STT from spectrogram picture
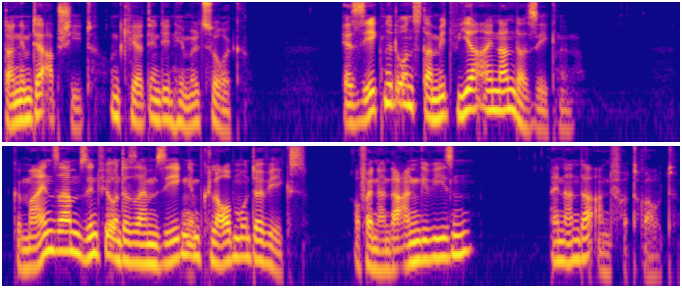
Dann nimmt er Abschied und kehrt in den Himmel zurück. Er segnet uns, damit wir einander segnen. Gemeinsam sind wir unter seinem Segen im Glauben unterwegs, aufeinander angewiesen, einander anvertraut.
